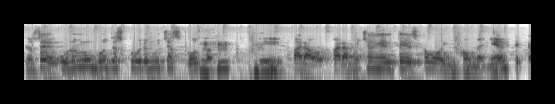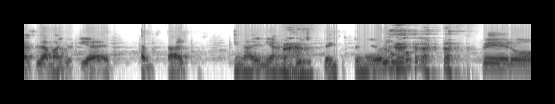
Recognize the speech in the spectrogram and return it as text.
no sé, uno en un bus descubre muchas cosas. para, para mucha gente es como inconveniente, casi la mayoría de amistades, pues, si nadie viaja en bus, ven que estoy medio loco, pero...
